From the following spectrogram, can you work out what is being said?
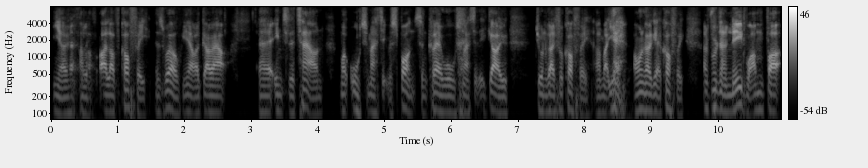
You know, I love, I love coffee as well. You know, I go out uh, into the town, my automatic response, and Claire will automatically go, do you want to go for a coffee? I'm like, yeah, I want to go get a coffee. I probably don't need one, but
